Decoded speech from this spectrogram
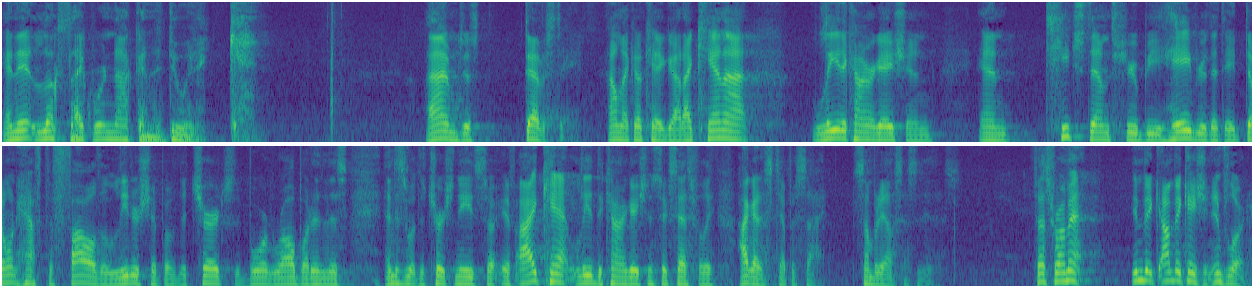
And it looks like we're not going to do it again. I'm just devastated. I'm like, okay, God, I cannot lead a congregation and teach them through behavior that they don't have to follow the leadership of the church, the board. We're all bought into this, and this is what the church needs. So if I can't lead the congregation successfully, I got to step aside. Somebody else has to do this. So that's where I'm at. Vac- on vacation in Florida.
